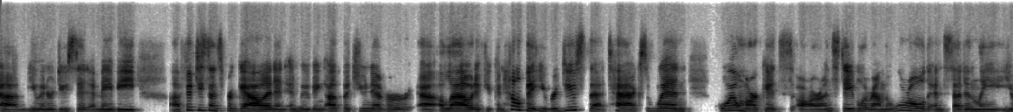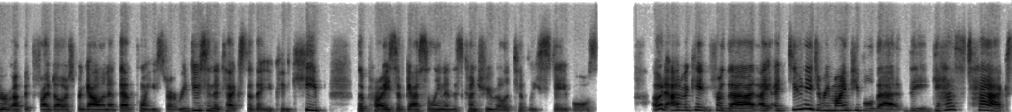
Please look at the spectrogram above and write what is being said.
um, you introduce it at maybe uh, 50 cents per gallon and, and moving up, but you never uh, allow it, if you can help it, you reduce that tax when oil markets are unstable around the world and suddenly you're up at $5 per gallon. At that point, you start reducing the tax so that you can keep the price of gasoline in this country relatively stable. I would advocate for that. I, I, do need to remind people that the gas tax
